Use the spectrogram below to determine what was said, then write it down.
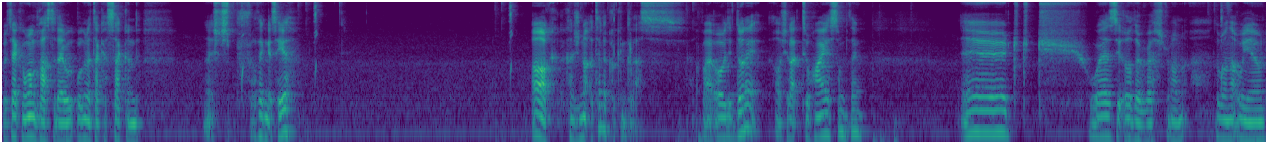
we're taking one class today. We're going to take a second. It's just, I think it's here. Oh, can you not attend a cooking class? Have I already done it? Or should I like high or something? Uh, where's the other restaurant? The one that we own.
